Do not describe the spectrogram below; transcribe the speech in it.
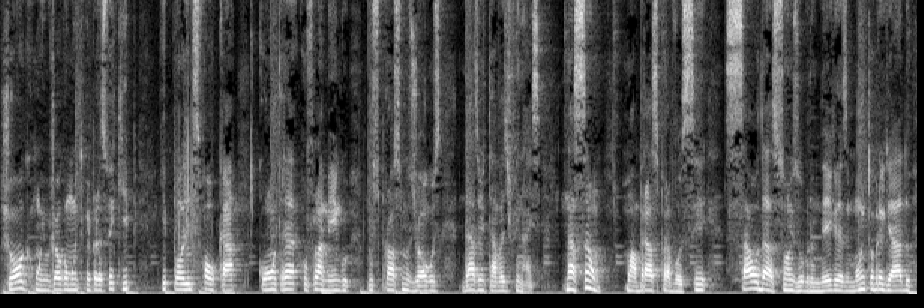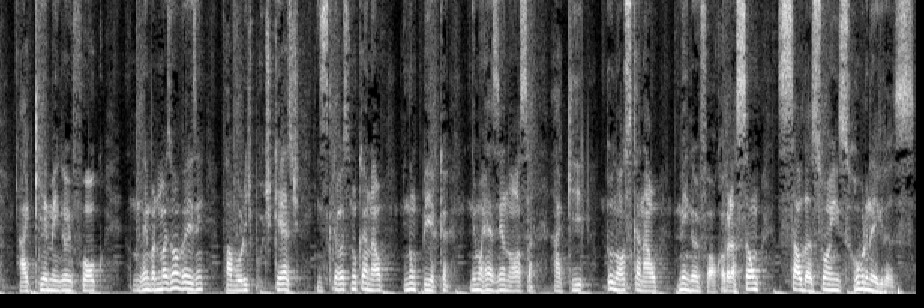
jogam e jogam muito bem pela sua equipe e podem desfalcar contra o Flamengo nos próximos jogos das oitavas de finais. Nação, um abraço para você, saudações rubro-negras, muito obrigado. Aqui é Mengão em Foco. Lembrando mais uma vez, hein? Favorite podcast, inscreva-se no canal e não perca nenhuma resenha nossa aqui do nosso canal Mengão em Foco. Abração, saudações rubro-negras.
